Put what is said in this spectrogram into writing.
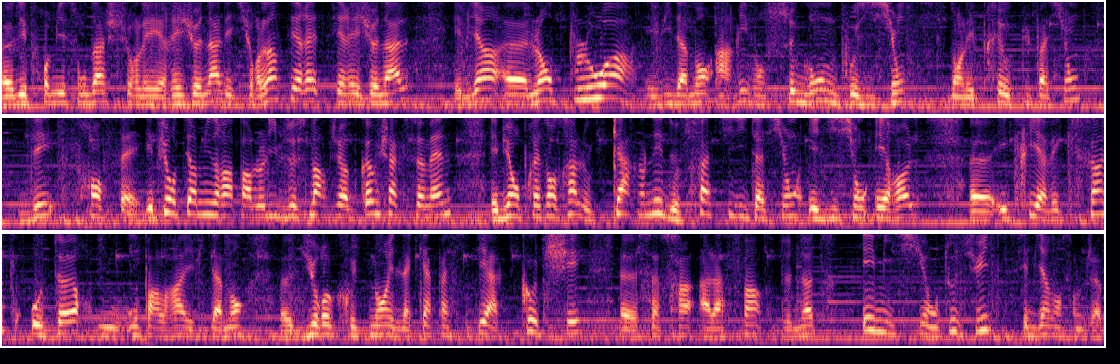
euh, les premiers sondages sur les régionales et sur l'intérêt de ces régionales. Eh bien, euh, l'emploi, évidemment, arrive en seconde position dans les préoccupations des Français. Et puis on terminera par le livre de Smart Job, comme chaque semaine. Eh bien, on présentera le carnet de facilitation, édition Erol, écrit avec cinq auteurs. On parlera évidemment du recrutement et de la capacité à coacher. Euh, ça sera à la fin de notre émission. Tout de suite, c'est bien dans son job.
